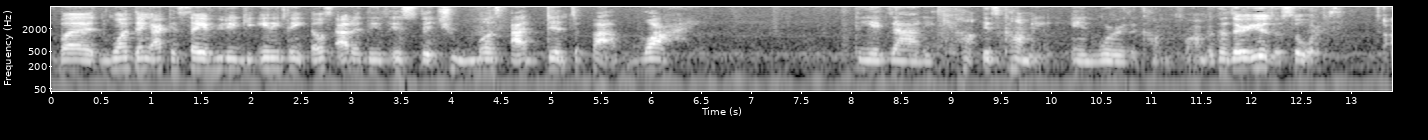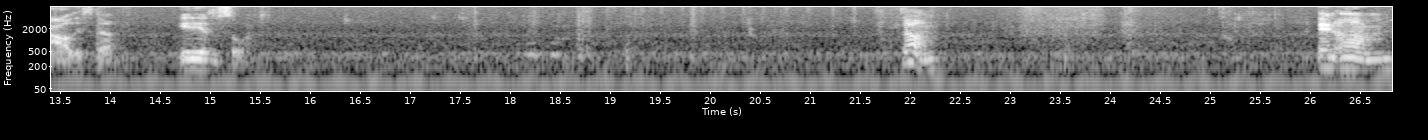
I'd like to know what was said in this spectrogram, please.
but one thing I can say if you didn't get anything else out of this is that you must identify why the anxiety is coming and where is it coming from because there is a source to all this stuff. It is a source. So, And um,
